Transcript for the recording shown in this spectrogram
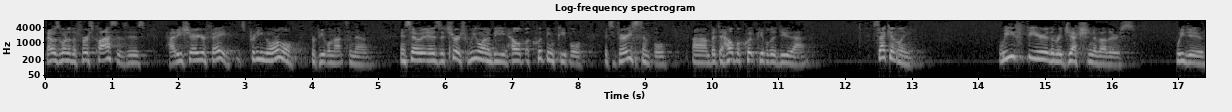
that was one of the first classes is how do you share your faith? It's pretty normal for people not to know. And so as a church, we want to be help equipping people. It's very simple, um, but to help equip people to do that. Secondly, we fear the rejection of others. We do.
